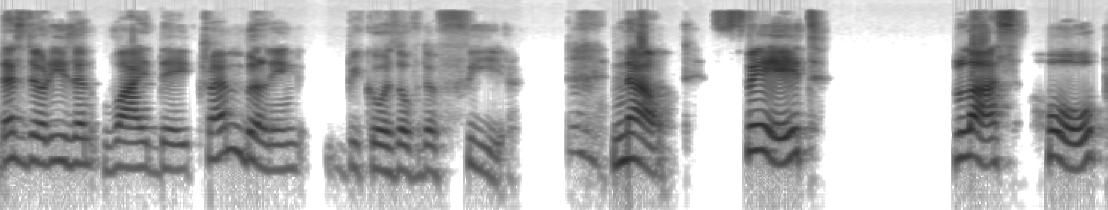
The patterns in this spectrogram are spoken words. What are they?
that's the reason why they trembling because of the fear. Mm. Now, faith plus hope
